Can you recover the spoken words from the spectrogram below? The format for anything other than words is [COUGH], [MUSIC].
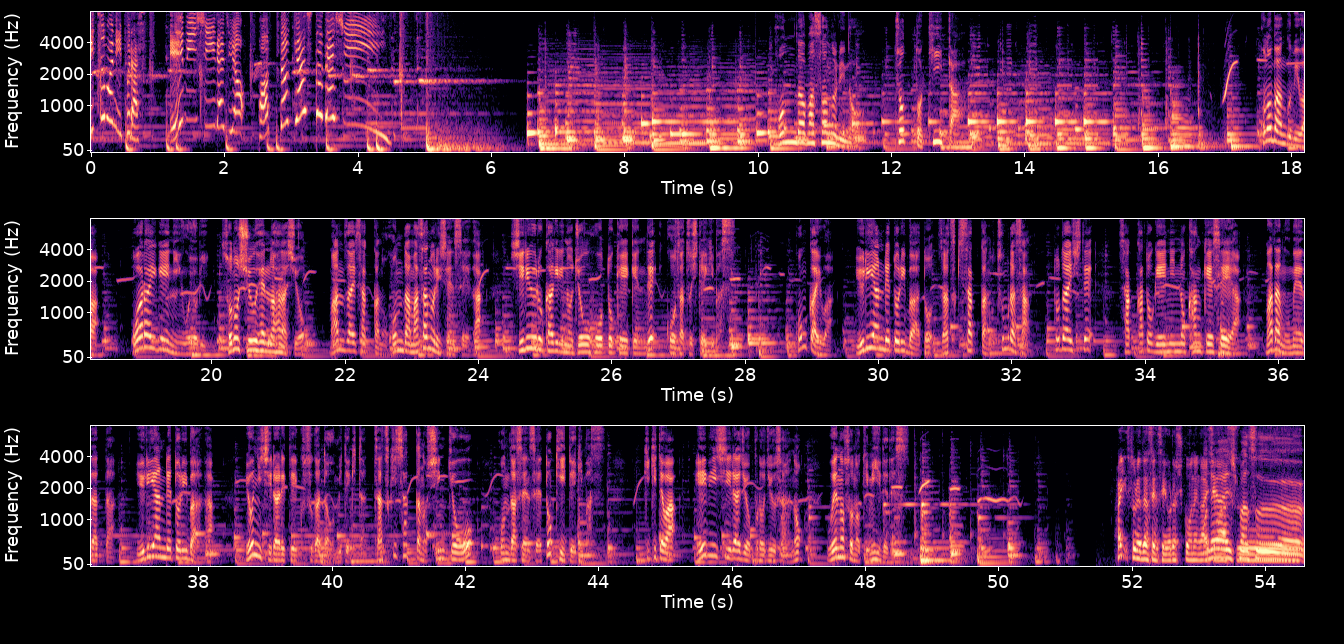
いつもにプラス ABC ラジオポッドキャストだし。本田正則のちょっと聞いた。この番組はお笑い芸人及びその周辺の話を漫才作家の本田正則先生が知り得る限りの情報と経験で考察していきます。今回はユリアン・レトリバーと雑記作家の津村さんと題して作家と芸人の関係性やまだ無名だったユリアン・レトリバーが世に知られていく姿を見てきた雑記作家の心境を本田先生と聞いていきます。聞き手は ABC ラジオプロデューサーの上野園公秀です。はいそれでは先生よろしくお願いします。お願いしま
